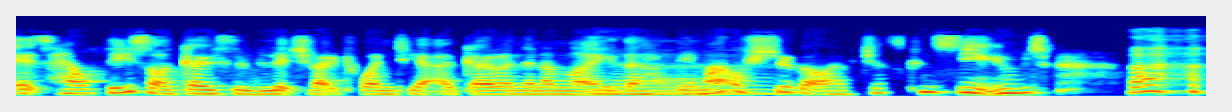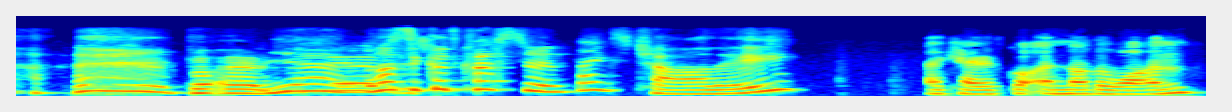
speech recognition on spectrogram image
it's healthy, so I go through literally like twenty at a go, and then I'm like yeah. the, the amount of sugar I've just consumed but um, yeah, well, that's a good question. Thanks, Charlie. Okay, we've got another one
